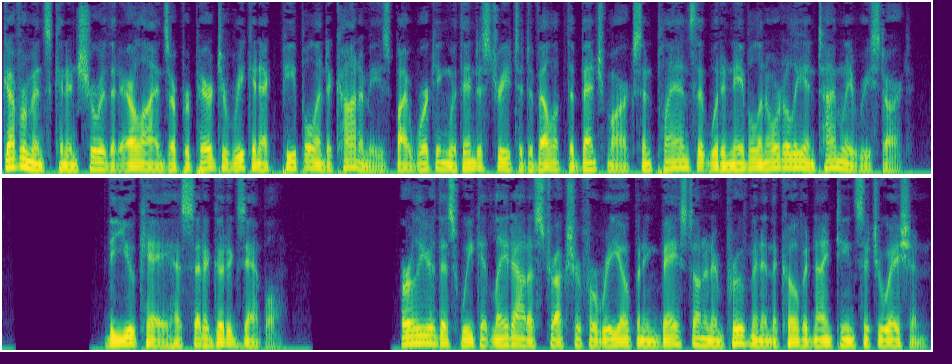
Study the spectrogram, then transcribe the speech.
Governments can ensure that airlines are prepared to reconnect people and economies by working with industry to develop the benchmarks and plans that would enable an orderly and timely restart. The UK has set a good example. Earlier this week, it laid out a structure for reopening based on an improvement in the COVID 19 situation.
